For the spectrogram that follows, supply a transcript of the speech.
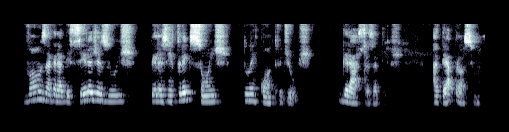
Vamos agradecer a Jesus pelas reflexões do encontro de hoje. Graças a Deus. Até a próxima.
